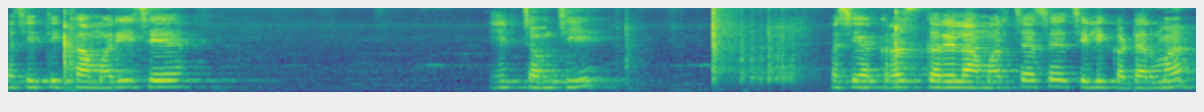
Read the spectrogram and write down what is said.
પછી તીખા મરી છે, એક ચમચી પછી આ ક્રશ કરેલા મરચાં છે ચીલી કટરમાં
